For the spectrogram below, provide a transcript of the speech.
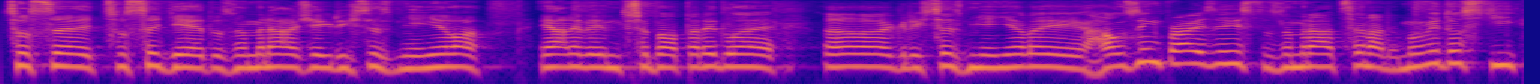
co, se, co se děje. To znamená, že když se změnila já nevím, třeba tadyhle, eh, když se změnily housing prices, to znamená cena nemovitostí,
